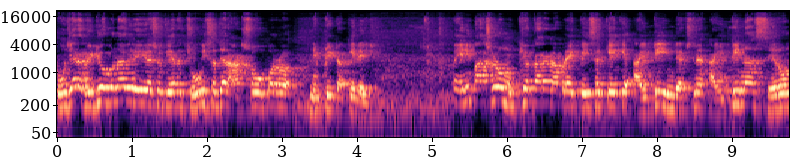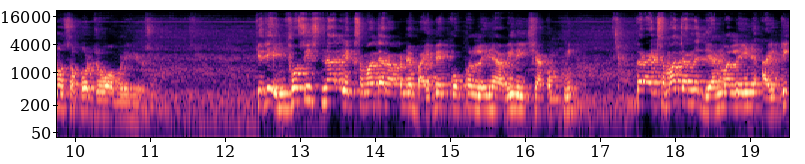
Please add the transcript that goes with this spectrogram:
હું જ્યારે વીડિયો બનાવી રહ્યો છું, ત્યારે ચોવીસ હજાર આઠસો ઉપર નિફ્ટી ટકી રહી છે. પણ એની પાછળનું મુખ્ય કારણ આપણે કહી શકીએ કે આઈટી ઇન્ડેક્સને આઈટીના શેરોનો સપોર્ટ જોવા મળી રહ્યો છે. કે જે ઇન્ફોસિસના એક સમાચાર આપણને બાયબેક ઓફર લઈને આવી રહી છે આ કંપની તો આ એક સમાચારને ધ્યાનમાં લઈને આઈટી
